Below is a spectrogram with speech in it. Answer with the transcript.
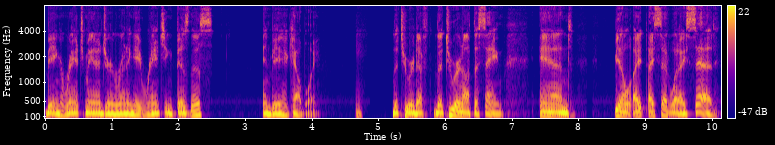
being a ranch manager and running a ranching business and being a cowboy. Mm. The two are def- the two are not the same. And, you know, I, I said what I said,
